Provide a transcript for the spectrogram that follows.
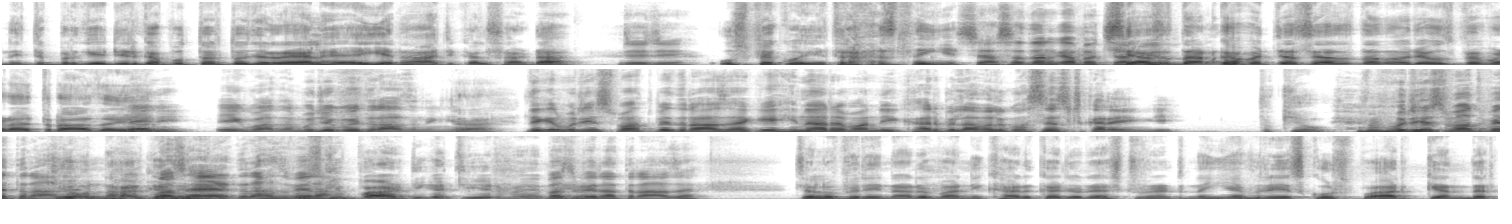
नहीं तो ब्रिगेडियर का पुत्र तो जर्नैल है ही है ना आजकल साडा। जी जी। उस पर कोई एतराज़ नहीं है। सियासतदान का बच्चा सियासतदान का बच्चा सियासतदान हो जाए उस पर बड़ा एतराज़ है नहीं नहीं एक बात है मुझे कोई इतराज नहीं है। हाँ, लेकिन मुझे इस बात पे इतराज है कि हिना रवानी खैर बिलावल को असिस्ट करेंगी। तो क्यों? मुझे इस बात पे इतराज क्यों ना बस है करें इतराज मेरा। उसकी पार्टी का चेयरमैन बस मेरा इतराज है। चलो फिर हिना रबानी खार का जो रेस्टोरेंट नहीं है रेस कोर्स पार्क के अंदर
